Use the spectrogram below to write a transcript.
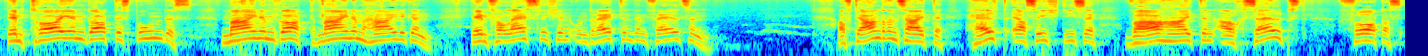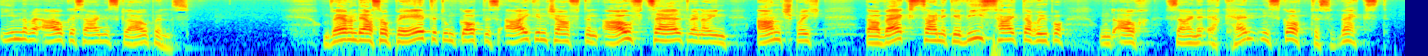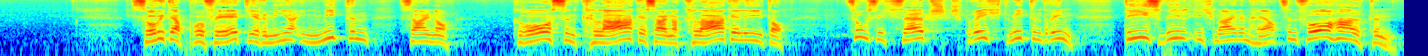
dem treuen Gott des Bundes, meinem Gott, meinem Heiligen, dem verlässlichen und rettenden Felsen. Auf der anderen Seite hält er sich diese Wahrheiten auch selbst vor das innere Auge seines Glaubens. Und während er so betet und Gottes Eigenschaften aufzählt, wenn er ihn anspricht, da wächst seine Gewissheit darüber und auch seine Erkenntnis Gottes wächst. So wie der Prophet Jeremia inmitten seiner großen Klage, seiner Klagelieder zu sich selbst spricht, mittendrin, dies will ich meinem Herzen vorhalten.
